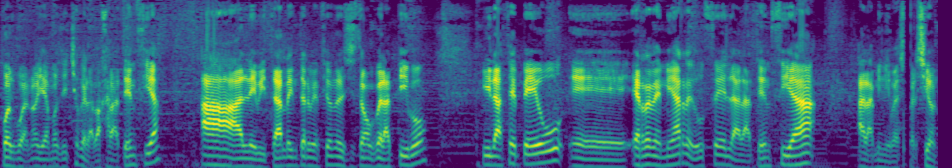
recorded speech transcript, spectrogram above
Pues bueno, ya hemos dicho que la baja latencia, al evitar la intervención del sistema operativo, y la CPU eh, RDMA reduce la latencia a la mínima expresión.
